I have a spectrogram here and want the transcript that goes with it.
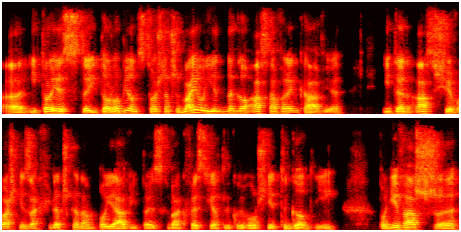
E, I to jest, i to robiąc coś, znaczy mają jednego asa w rękawie, i ten as się właśnie za chwileczkę nam pojawi. To jest chyba kwestia tylko i wyłącznie tygodni, ponieważ e,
